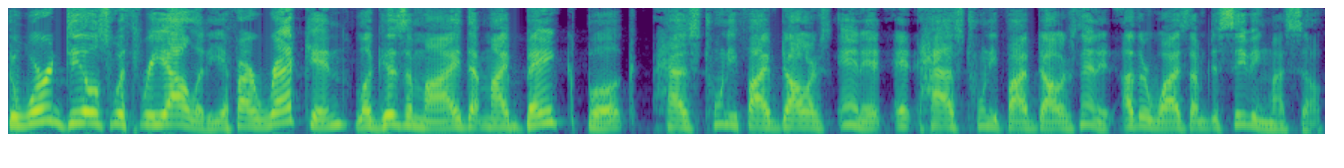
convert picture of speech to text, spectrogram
the word deals with reality. If I reckon, logizomai, that my bank book has $25 in it, it has $25 in it. Otherwise, I'm deceiving myself.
